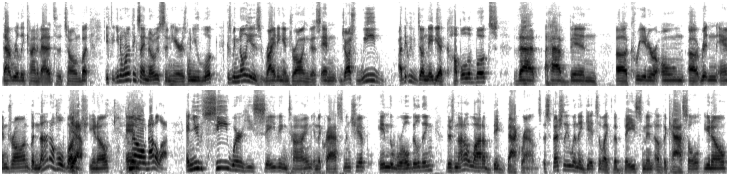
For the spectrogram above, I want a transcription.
that really kind of added to the tone. But if you know, one of the things I noticed in here is when you look because Mignola is writing and drawing this, and Josh, we I think we've done maybe a couple of books that have been. Uh, creator own uh, written and drawn, but not a whole bunch, Yeah. you know. And, no not a lot and you see where he's saving time in the craftsmanship in the world building. There's not a lot of big backgrounds, especially when they get to like the basement of the castle, you know,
